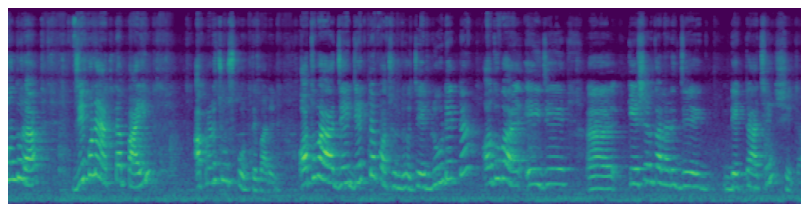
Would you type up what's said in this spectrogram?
বন্ধুরা, যে কোনো একটা পাইল আপনারা চুজ করতে পারেন। অথবা যে ডেকটা পছন্দ হচ্ছে, এই ব্লু ডেকটা অথবা এই যে কেশর কালারের যে ডেকটা আছে, সেটা।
